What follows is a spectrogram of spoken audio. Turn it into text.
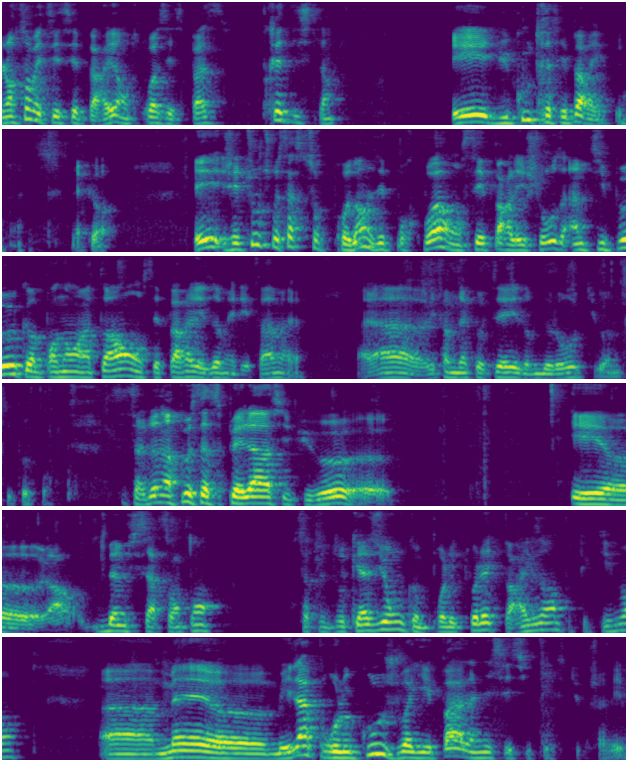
L'ensemble était séparé en trois espaces très distincts et du coup très séparés. D'accord Et j'ai toujours trouvé ça surprenant. Je pourquoi on sépare les choses un petit peu comme pendant un temps on séparait les hommes et les femmes. Voilà, les femmes d'un côté, les hommes de l'autre, tu vois, un petit peu. Ça donne un peu cet aspect-là, si tu veux. Euh. Et euh, alors, même si ça s'entend certaines occasions, comme pour les toilettes par exemple, effectivement. Euh, mais, mais là, pour le coup, je voyais pas la nécessité. J'avais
